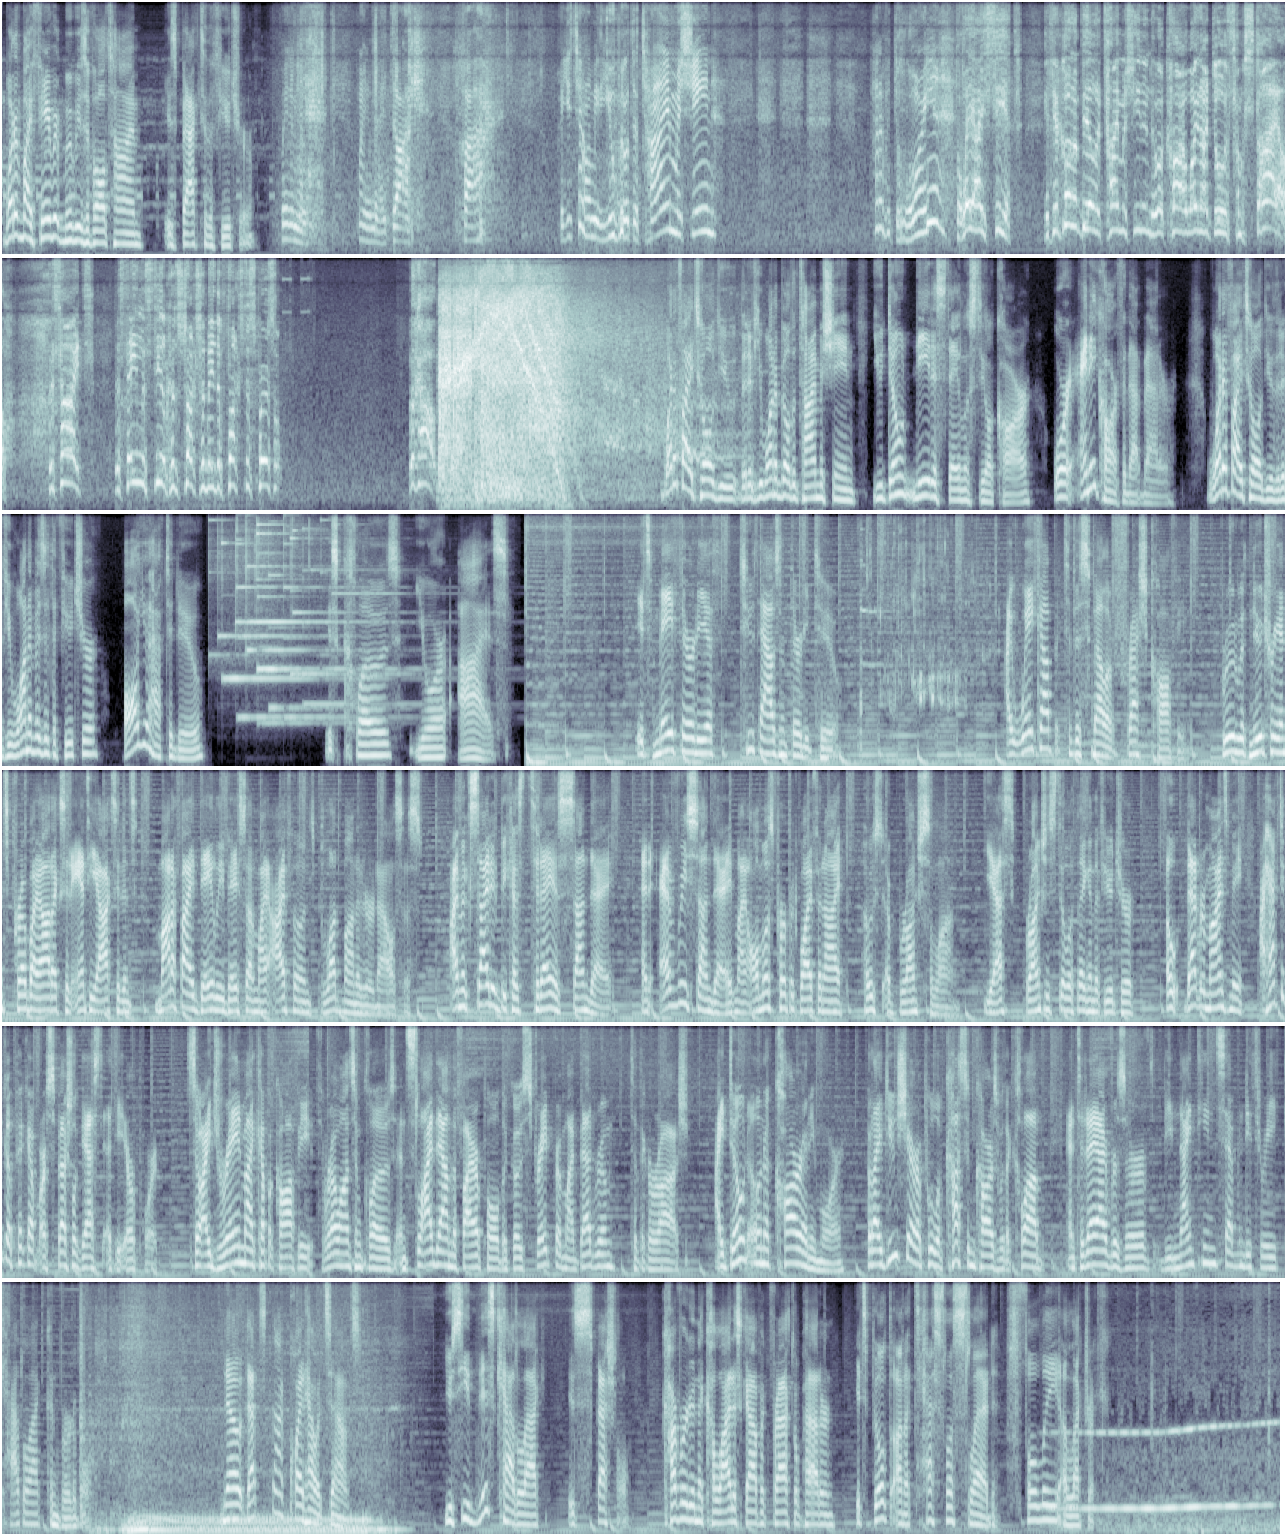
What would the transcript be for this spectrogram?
One of my favorite movies of all time is Back to the Future. Wait a minute. Wait a minute, Doc. Uh, are you telling me that you built a time machine? Out of a DeLorean? The way I see it, if you're gonna build a time machine into a car, why not do it with some style? Besides, the stainless steel construction made the flux dispersal. Look out! What if I told you that if you want to build a time machine, you don't need a stainless steel car, or any car for that matter? What if I told you that if you want to visit the future, all you have to do is close your eyes? It's May 30th, 2032. I wake up to the smell of fresh coffee brewed with nutrients, probiotics, and antioxidants, modified daily based on my iPhone's blood monitor analysis. I'm excited because today is Sunday, and every Sunday, my almost perfect wife and I host a brunch salon. Yes, brunch is still a thing in the future. Oh, that reminds me, I have to go pick up our special guest at the airport. So I drain my cup of coffee, throw on some clothes, and slide down the fire pole that goes straight from my bedroom to the garage. I don't own a car anymore, but I do share a pool of custom cars with a club, and today I've reserved the 1973 Cadillac convertible. No, that's not quite how it sounds. You see, this Cadillac is special, covered in a kaleidoscopic fractal pattern. It's built on a Tesla sled, fully electric.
